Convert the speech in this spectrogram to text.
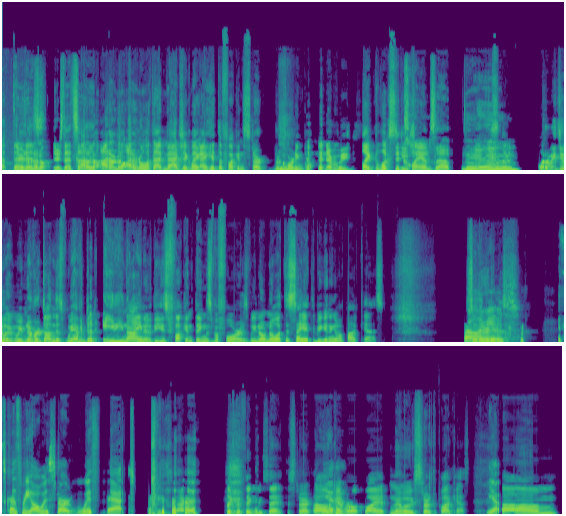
Yep, there it is. I don't know- There's that I don't sound. know. I don't know. I don't know what that magic. Like I hit the fucking start recording button, and everybody just like looks at each other. Clams up. like- What are we doing? We've never done this. We haven't done 89 of these fucking things before. We don't know what to say at the beginning of a podcast. Well, so I there mean, it is. It's because we always start with that. Exactly. It's like the thing we say at the start. Oh, okay, Yeah. we're all quiet, and then we start the podcast. Yeah. Um,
